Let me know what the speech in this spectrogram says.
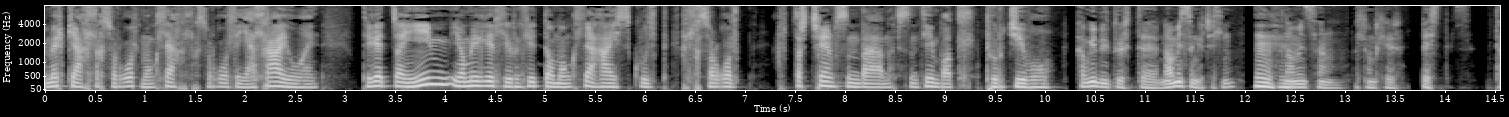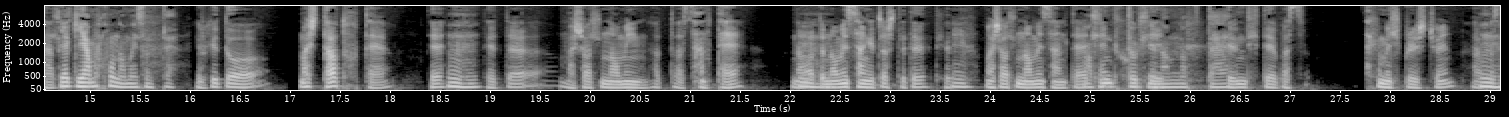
Америкийн ахлах сургууль, Монголын ахлах сургуулийн ялгаа юу вэ? Тэгээд за ийм юмыг л ерөнхийдөө Монголын хай скулд ахлах сургуульд авцарчих юмсан да гэсэн тийм бодол төрж ивөө. Хамгийн нэгдүгээрт номын сан гэж хэлнэ. Номын сан бол үнэхээр best. Яг ямар хуу номын сантай? Ерөнхийдөө маш тав тухтай тий. Тэгээд э, маш олон номын одоо сантай одоо номын сан гэж байна шүү дээ тий. Тэгэхээр маш олон номын сантай тэнд төрлийн номнуудтай. Тэр нь гэхдээ бас цахим хэлбэрэж байна. А бас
